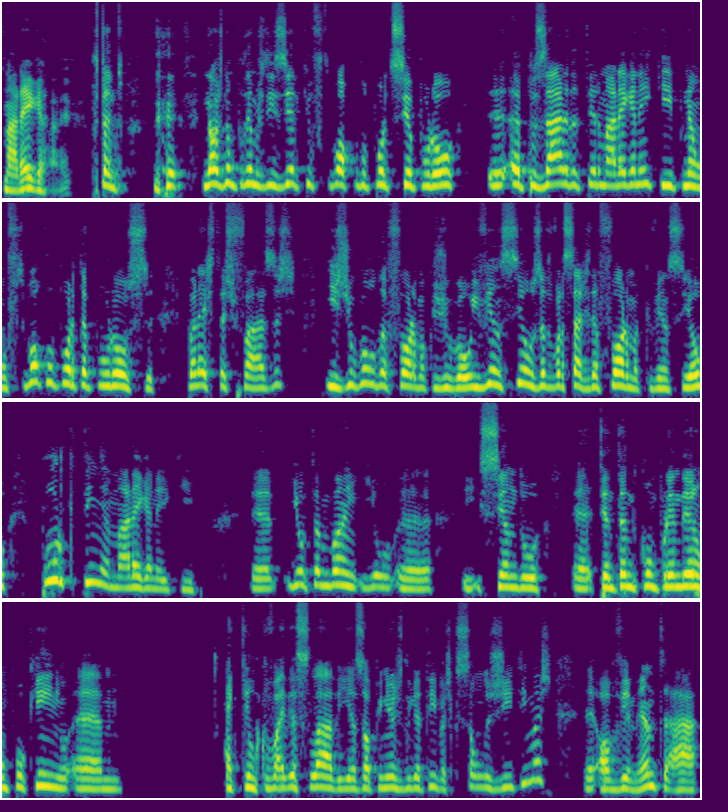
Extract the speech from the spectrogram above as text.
Marega. Marega. Portanto, nós não podemos dizer que o Futebol do Porto se apurou apesar de ter Marega na equipe. Não, o Futebol com o Porto apurou-se para estas fases e jogou da forma que jogou e venceu os adversários da forma que venceu porque tinha Marega na equipe. Uh, eu também, eu, uh, sendo, tentando compreender um pouquinho um, aquilo que vai desse lado e as opiniões negativas que são legítimas, eh, obviamente há,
